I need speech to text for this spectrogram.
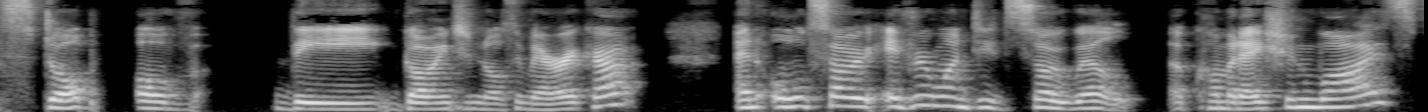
stop of the going to North America. And also everyone did so well accommodation wise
